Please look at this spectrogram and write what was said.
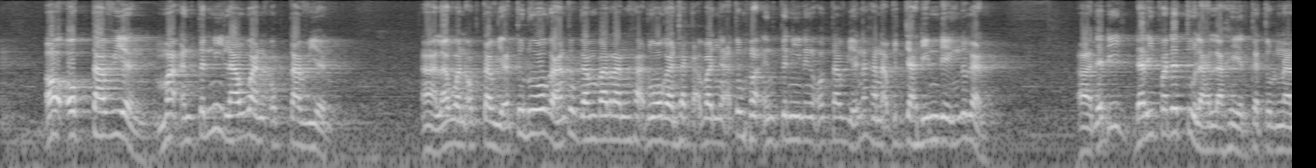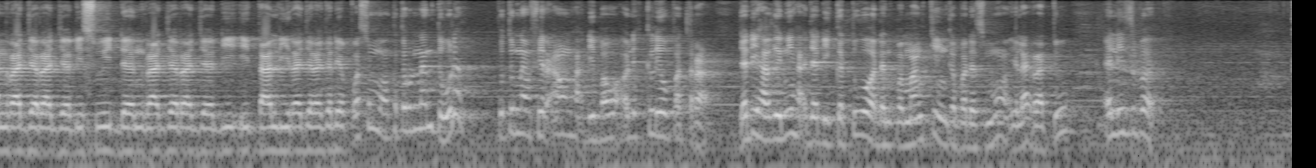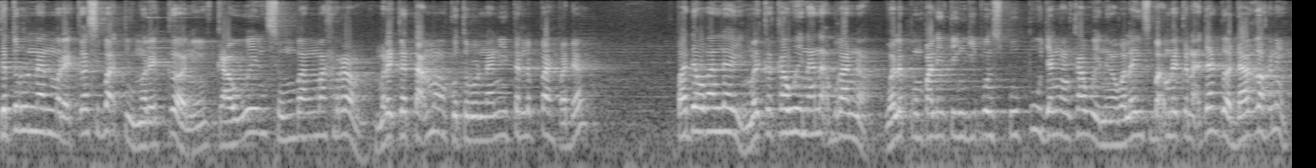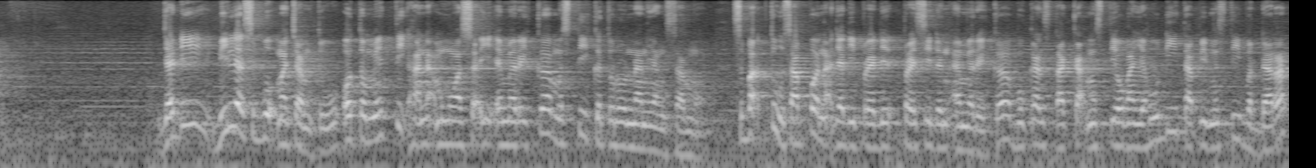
oh Octavian Mark Anthony lawan Octavian ha, lawan Octavian tu dua orang tu gambaran hak dua orang cakap banyak tu Mark Anthony dengan Octavian lah nak pecah dinding tu kan Ha, jadi daripada itulah lahir keturunan raja-raja di Sweden, raja-raja di Itali, raja-raja di apa semua keturunan tu lah. Keturunan Firaun hak dibawa oleh Cleopatra. Jadi hari ini hak jadi ketua dan pemangking kepada semua ialah Ratu Elizabeth. Keturunan mereka sebab tu mereka ni kahwin sumbang mahram. Mereka tak mau keturunan ni terlepas pada pada orang lain. Mereka kahwin anak beranak. Walaupun paling tinggi pun sepupu jangan kahwin dengan orang lain sebab mereka nak jaga darah ni. Jadi bila sebut macam tu, automatik hak nak menguasai Amerika mesti keturunan yang sama. Sebab tu siapa nak jadi presiden Amerika bukan setakat mesti orang Yahudi tapi mesti berdarah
